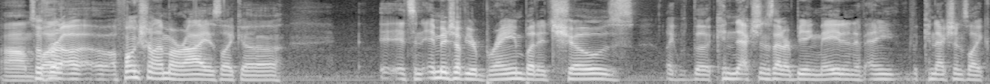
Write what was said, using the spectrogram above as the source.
Um, so for a, a functional mri is like a it's an image of your brain but it shows like the connections that are being made and if any the connections like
